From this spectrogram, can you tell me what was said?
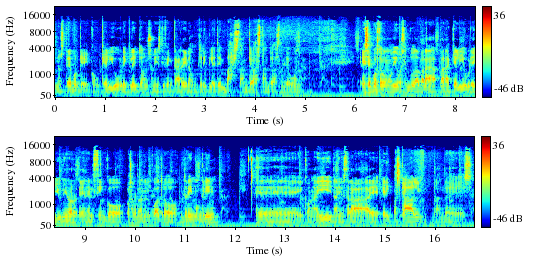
no esté porque con Kelly Oubre, Clay Thompson y Stephen Curry era un triplete bastante, bastante, bastante bueno. Ese puesto, como digo, sin duda para, para Kelly Oubre Jr. en el 5, o sea, perdón, en el 4 Draymond Green. Eh, con ahí también estará eh, Eric Pascal, grandes,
